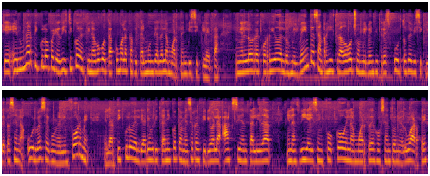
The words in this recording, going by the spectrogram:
que en un artículo periodístico define a Bogotá como la capital mundial de la muerte en bicicleta. En el recorrido del 2020 se han registrado 8.023 hurtos de bicicletas en la urbe, según el informe. El artículo del diario británico también se refirió a la accidentalidad en las vías y se enfocó en la muerte de José Antonio Duarte,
